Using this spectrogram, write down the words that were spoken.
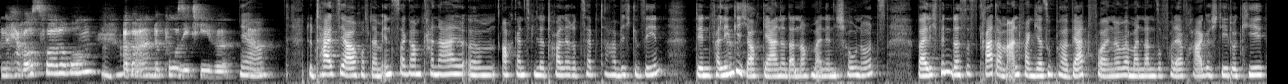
eine Herausforderung, mhm. aber eine positive. Ja. ja. Du teilst ja auch auf deinem Instagram-Kanal ähm, auch ganz viele tolle Rezepte, habe ich gesehen. Den verlinke ja. ich auch gerne dann nochmal in den Show Notes, weil ich finde, das ist gerade am Anfang ja super wertvoll, ne? wenn man dann so vor der Frage steht, okay,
